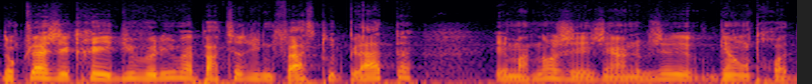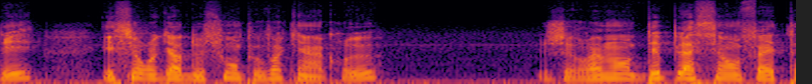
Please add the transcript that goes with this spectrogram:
Donc là, j'ai créé du volume à partir d'une face toute plate, et maintenant j'ai un objet bien en 3D. Et si on regarde dessous, on peut voir qu'il y a un creux. J'ai vraiment déplacé en fait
